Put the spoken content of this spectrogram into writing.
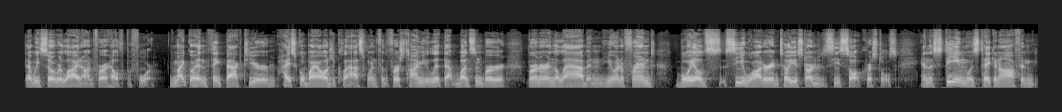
that we so relied on for our health before. you might go ahead and think back to your high school biology class when for the first time you lit that Bunsen bur- burner in the lab and you and a friend boiled seawater until you started to see salt crystals. And the steam was taken off and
